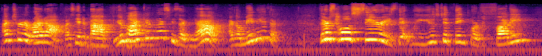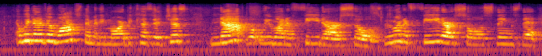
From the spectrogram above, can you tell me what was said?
I turn it right off. I say to Bob, you liking this? He's like, no. I go, me neither. There's whole series that we used to think were funny and we don't even watch them anymore because they're just not what we want to feed our souls. We want to feed our souls things that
